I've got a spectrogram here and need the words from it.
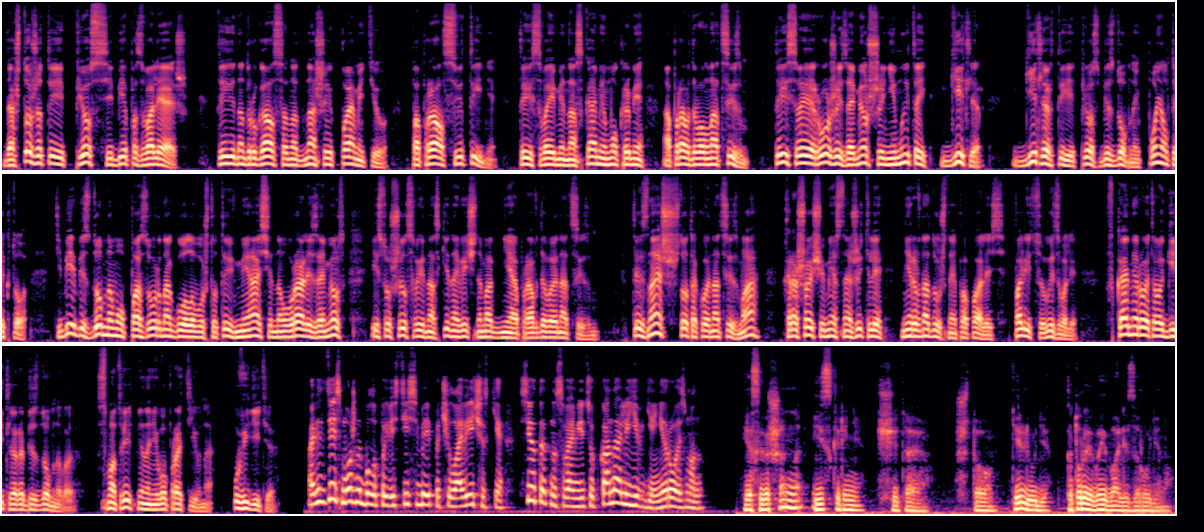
«Да что же ты, пес, себе позволяешь? Ты надругался над нашей памятью, попрал святыни. Ты своими носками мокрыми оправдывал нацизм. Ты своей рожей замерзшей немытой Гитлер. Гитлер ты, пес бездомный, понял ты кто? Тебе, бездомному, позор на голову, что ты в Миасе на Урале замерз и сушил свои носки на вечном огне, оправдывая нацизм. Ты знаешь, что такое нацизм, а? Хорошо еще местные жители неравнодушные попались, полицию вызвали. В камеру этого Гитлера бездомного. Смотреть мне на него противно. Увидите. А ведь здесь можно было повести себя и по-человечески, сетует на своем YouTube-канале Евгений Ройзман. Я совершенно искренне считаю, что те люди, которые воевали за Родину,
